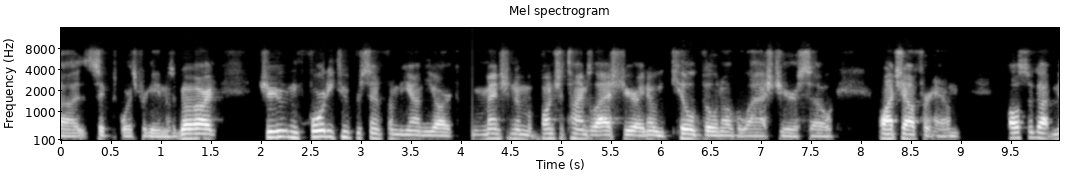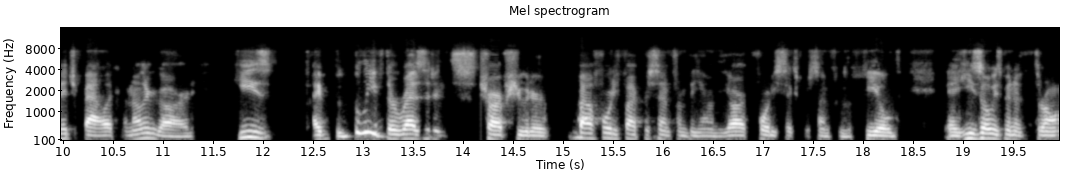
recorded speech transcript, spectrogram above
uh, six boards per game as a guard, shooting 42% from beyond the arc. We mentioned him a bunch of times last year. I know he killed Villanova last year, so watch out for him. Also got Mitch Ballock, another guard. He's, I believe, the resident sharpshooter about 45% from beyond the arc, 46% from the field. Uh, he's always been a thorn,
